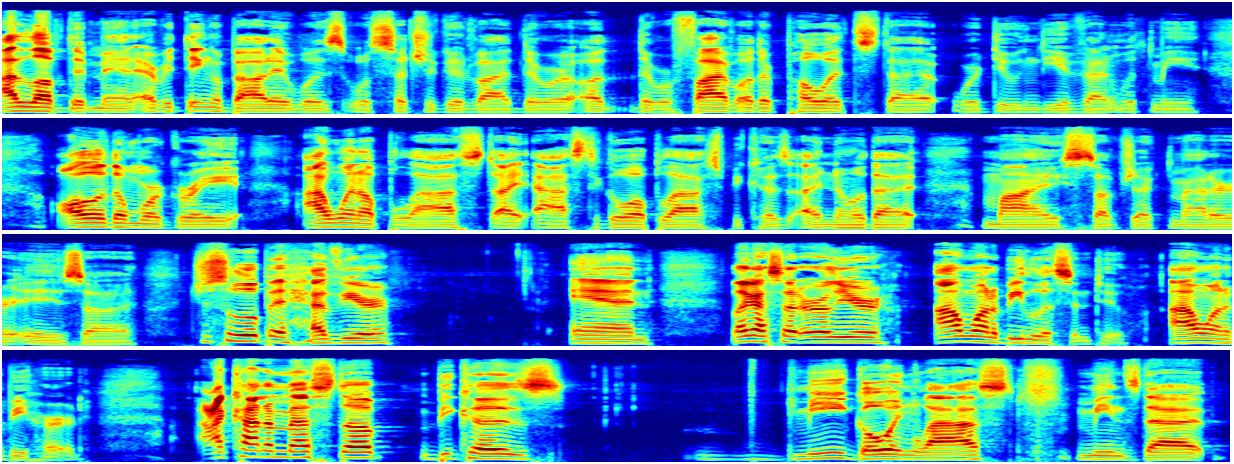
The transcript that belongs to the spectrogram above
I loved it, man. Everything about it was was such a good vibe. There were uh, there were five other poets that were doing the event with me. All of them were great. I went up last. I asked to go up last because I know that my subject matter is uh, just a little bit heavier. And like I said earlier, I want to be listened to. I want to be heard. I kind of messed up because me going last means that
